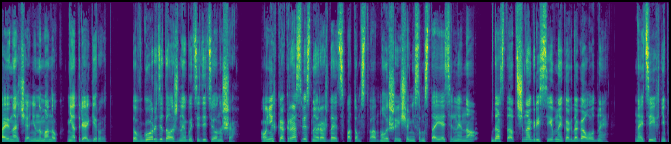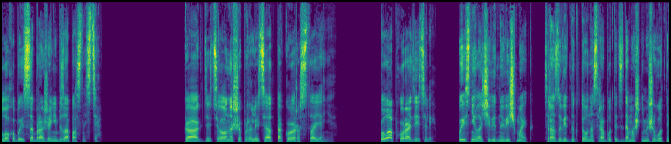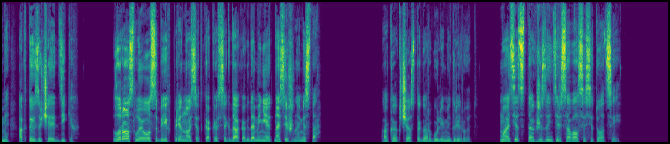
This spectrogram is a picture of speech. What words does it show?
а иначе они на манок не отреагируют, то в городе должны быть и детеныши. У них как раз весной рождается потомство. Малыши еще не самостоятельные, но достаточно агрессивные, когда голодные. Найти их неплохо бы из соображений безопасности. Как детеныши пролетят такое расстояние? В лапку родителей, пояснил очевидную вещь Майк. Сразу видно, кто у нас работает с домашними животными, а кто изучает диких. Взрослые особи их переносят, как и всегда, когда меняют насиженные места. А как часто горгули мигрируют? Мой отец также заинтересовался ситуацией.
